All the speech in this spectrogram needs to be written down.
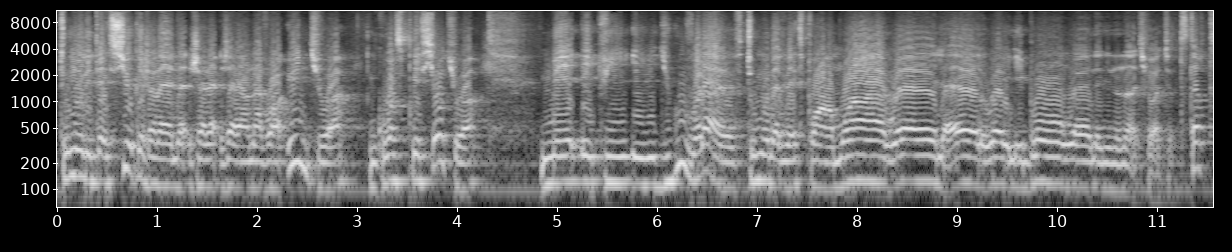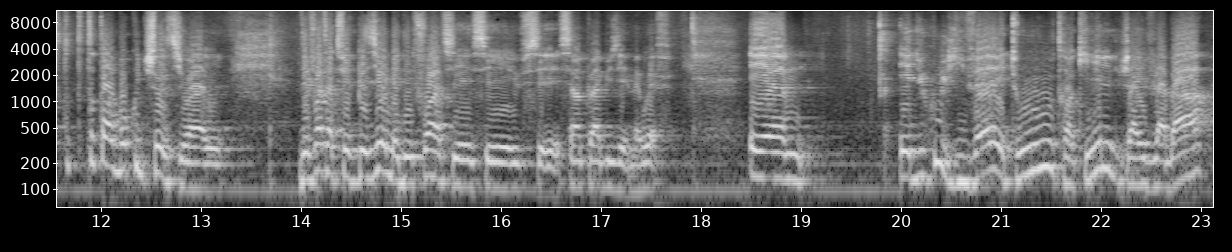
tout le monde était sûr que j'allais en avoir une, tu vois, une grosse pression, tu vois. Mais, et puis, du coup, voilà, tout le monde avait espoir en moi, ouais, ouais, il est bon, ouais, non, tu vois, t'entends beaucoup de choses, tu vois. des fois, ça te fait plaisir, mais des fois, c'est un peu abusé, mais bref. Et, euh, et du coup, j'y vais et tout, tranquille, j'arrive là-bas,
